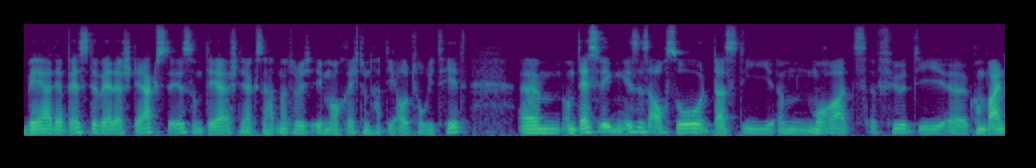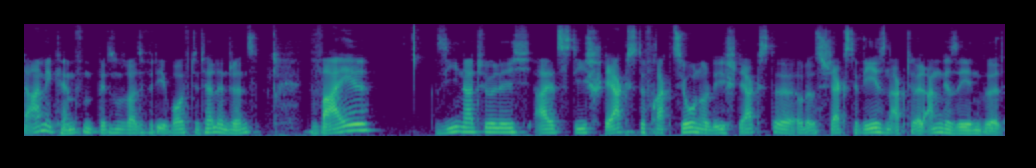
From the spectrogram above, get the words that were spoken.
wer der Beste, wer der Stärkste ist. Und der Stärkste hat natürlich eben auch Recht und hat die Autorität. Ähm, und deswegen ist es auch so, dass die ähm, Morad für die äh, Combined Army kämpfen, beziehungsweise für die Evolved Intelligence, weil sie natürlich als die stärkste Fraktion oder die stärkste oder das stärkste Wesen aktuell angesehen wird.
